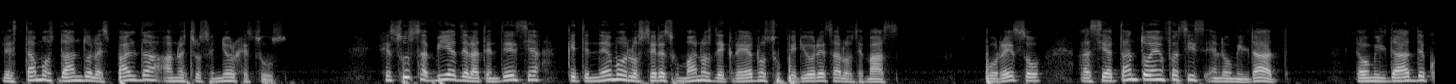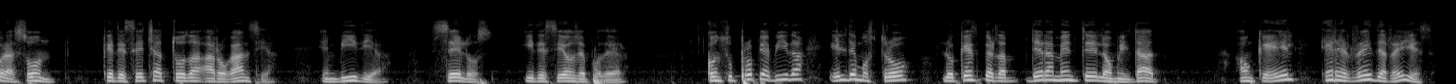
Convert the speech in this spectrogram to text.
le estamos dando la espalda a nuestro Señor Jesús. Jesús sabía de la tendencia que tenemos los seres humanos de creernos superiores a los demás. Por eso hacía tanto énfasis en la humildad, la humildad de corazón que desecha toda arrogancia, envidia, celos y deseos de poder. Con su propia vida, Él demostró lo que es verdaderamente la humildad, aunque Él era el Rey de Reyes,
